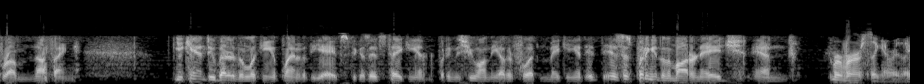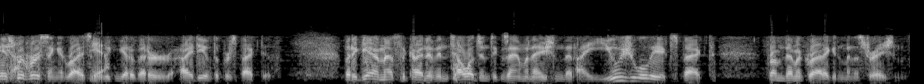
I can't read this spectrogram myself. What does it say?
from nothing, you can't do better than looking at Planet of the Apes because it's taking it and putting the shoe on the other foot and making it. it it's just putting it to the modern age and Reversing everything. it's reversing it right so Yeah. we can get a better idea of the perspective. But again, that's the kind of intelligent examination that I usually expect from democratic administrations.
